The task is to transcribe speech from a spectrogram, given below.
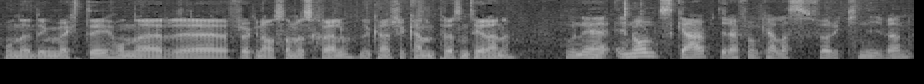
Hon är dyngmäktig. Hon är eh, fröken Asanes själv. Du kanske kan presentera henne? Hon är enormt skarp, det är därför hon kallas för kniven.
